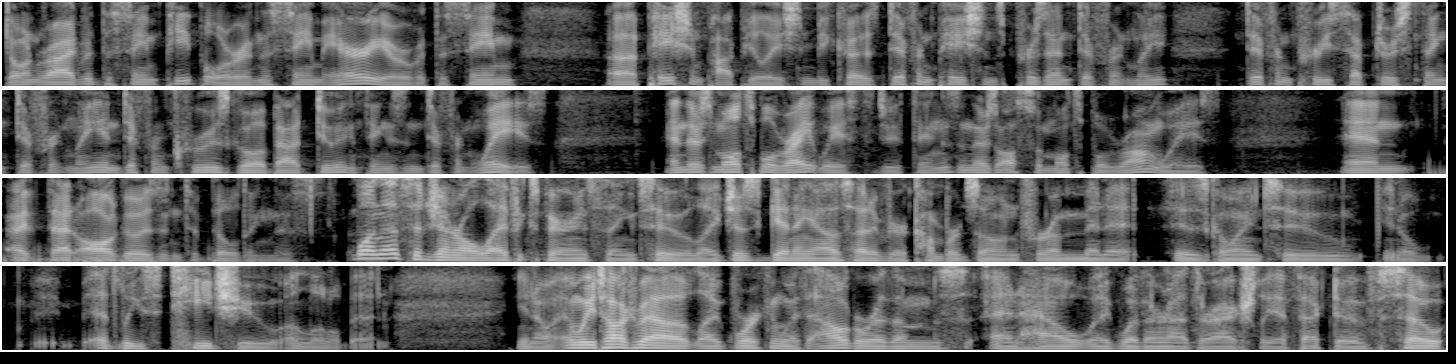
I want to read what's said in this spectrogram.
Don't ride with the same people or in the same area or with the same uh, patient population because different patients present differently, different preceptors think differently, and different crews go about doing things in different ways. And there's multiple right ways to do things, and there's also multiple wrong ways. And I, that all goes into building this. Well, that's a general life experience thing too. Like just getting outside of your comfort zone for a minute is going to, you know, at least teach you a little bit. You know, and we talked about like working with algorithms and how like whether or not they're actually effective. So,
